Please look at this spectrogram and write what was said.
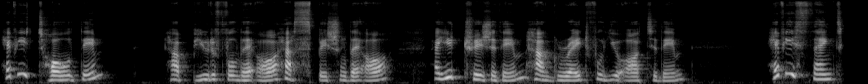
Have you told them how beautiful they are, how special they are, how you treasure them, how grateful you are to them? Have you thanked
